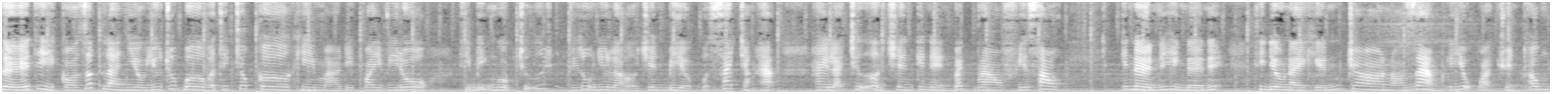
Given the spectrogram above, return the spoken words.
Tế thì có rất là nhiều YouTuber và TikToker khi mà đi quay video thì bị ngược chữ, ví dụ như là ở trên bìa của sách chẳng hạn hay là chữ ở trên cái nền background phía sau. Cái nền ấy, hình nền ấy thì điều này khiến cho nó giảm cái hiệu quả truyền thông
